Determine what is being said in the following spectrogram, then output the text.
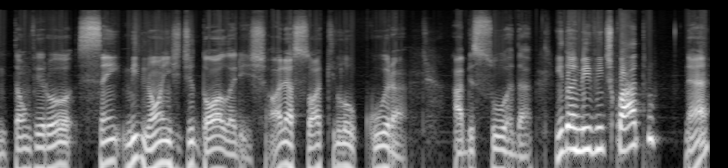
Então virou 100 milhões de dólares. Olha só que loucura absurda. Em 2024, né?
